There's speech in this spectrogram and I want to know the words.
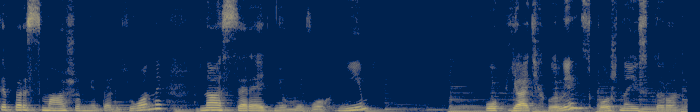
Тепер смажу медальйони на середньому вогні по 5 хвилин з кожної сторони.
